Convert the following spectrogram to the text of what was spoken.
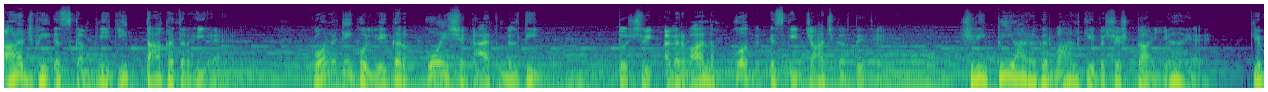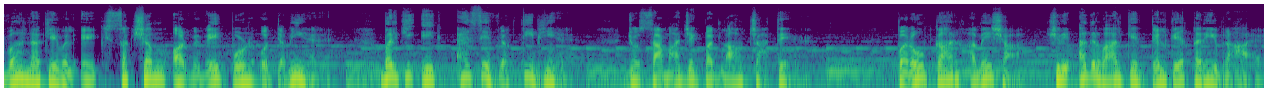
आज भी इस कंपनी की ताकत रही है। क्वालिटी को लेकर कोई शिकायत मिलती तो श्री अग्रवाल खुद इसकी जाँच करते थे। श्री पी आर अग्रवाल की विशिष्टता यह है कि वह न केवल एक सक्षम और विवेकपूर्ण उद्यमी है, बल्कि एक ऐसे व्यक्ति भी हैं जो सामाजिक बदलाव चाहते हैं। परोपकार हमेशा श्री अग्रवाल के दिल के करीब रहा है।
